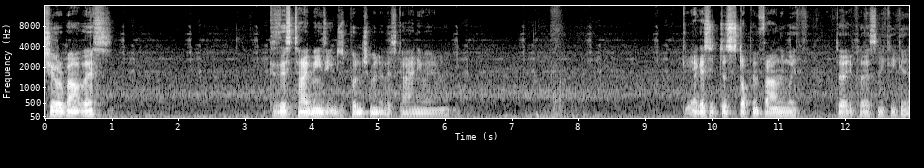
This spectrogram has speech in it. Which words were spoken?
Sure about this. Because this tide means you can just punch him into this guy anyway, right? I guess it does stop him fouling with dirty play sneaky git.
